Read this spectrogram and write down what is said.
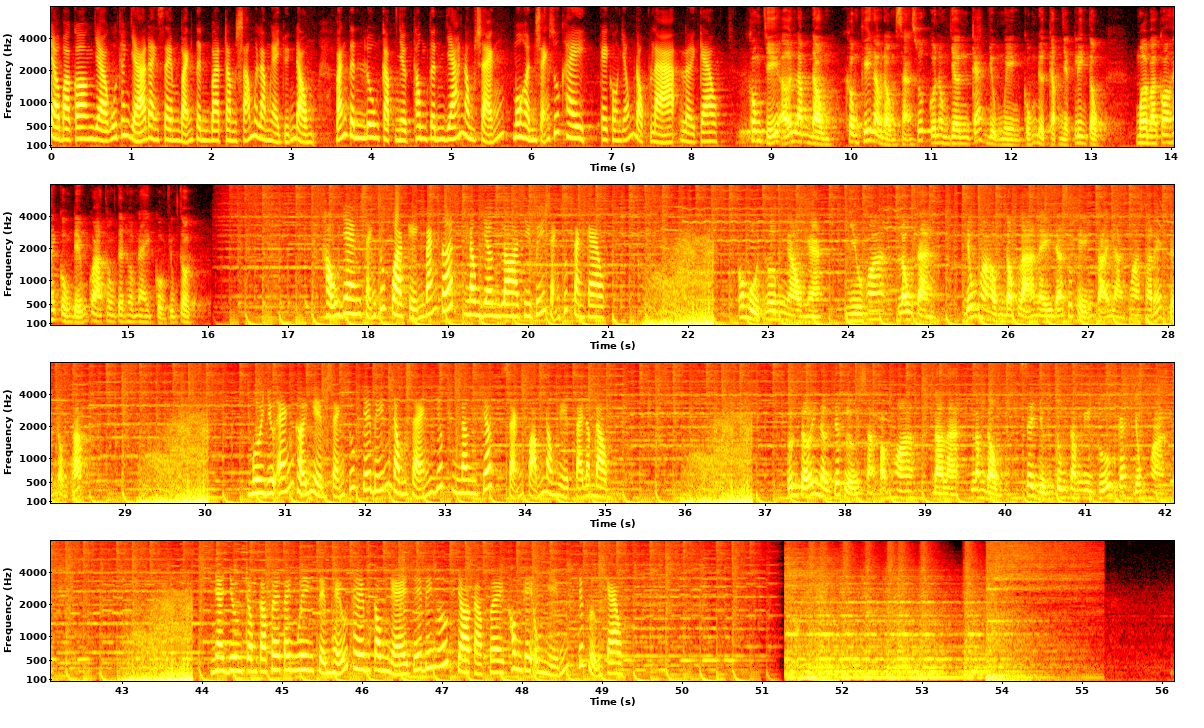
chào bà con và quý khán giả đang xem bản tin 365 ngày chuyển động. Bản tin luôn cập nhật thông tin giá nông sản, mô hình sản xuất hay, cây con giống độc lạ, lời cao. Không chỉ ở Lâm Đồng, không khí lao động sản xuất của nông dân các vùng miền cũng được cập nhật liên tục. Mời bà con hãy cùng điểm qua thông tin hôm nay cùng chúng tôi. Hậu Giang sản xuất hoa kiển bán Tết, nông dân lo chi phí sản xuất tăng cao. Có mùi thơm ngào ngạt, nhiều hoa, lâu tàn. Giống hoa hồng độc lạ này đã xuất hiện tại làng hoa Sa Đéc, tỉnh Đồng Tháp. 10 dự án khởi nghiệp sản xuất chế biến nông sản giúp nâng chất sản phẩm nông nghiệp tại Lâm Đồng. Hướng tới nâng chất lượng sản phẩm hoa, Đà Lạt, Lâm Đồng xây dựng trung tâm nghiên cứu các giống hoa. Nhà vườn trồng cà phê Tây Nguyên tìm hiểu thêm công nghệ chế biến ướt cho cà phê không gây ô nhiễm, chất lượng cao.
